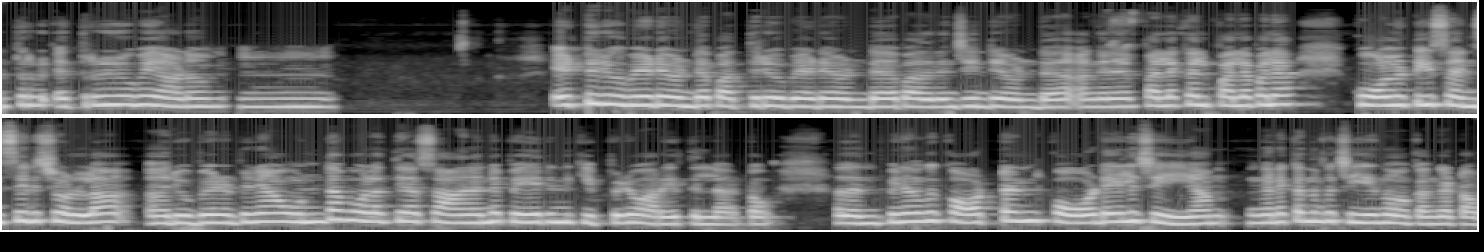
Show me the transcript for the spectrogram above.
എത്ര എത്ര രൂപയാണ്? എട്ട് രൂപയുടെ ഉണ്ട് പത്ത് രൂപയുടെ ഉണ്ട് പതിനഞ്ചിന്റെ ഉണ്ട്. അങ്ങനെ പല കൽ പല പല ക്വാളിറ്റീസ് അനുസരിച്ചുള്ള രൂപയുടെ പിന്നെ ആ ഉണ്ട പോലത്തെ ആ സാധനത്തിന്റെ പേര് എനിക്ക് ഇപ്പോഴും അറിയത്തില്ല കേട്ടോ. അത് പിന്നെ നമുക്ക് കോട്ടൺ കോടയിൽ ചെയ്യാം. അങ്ങനെയൊക്കെ നമുക്ക് ചെയ്ത് നോക്കാം കേട്ടോ.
